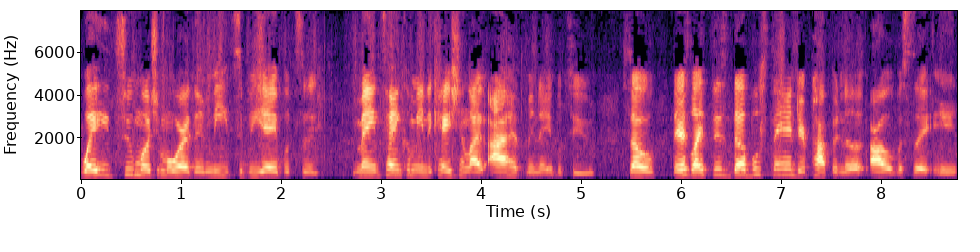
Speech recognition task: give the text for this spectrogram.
way too much more than me to be able to maintain communication like I have been able to. So there's like this double standard popping up all of a sudden.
